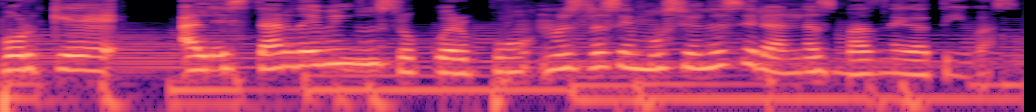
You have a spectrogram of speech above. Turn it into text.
Porque al estar débil nuestro cuerpo, nuestras emociones serán las más negativas.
